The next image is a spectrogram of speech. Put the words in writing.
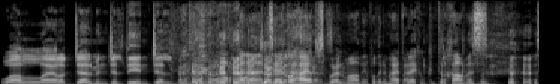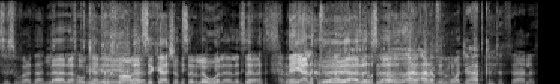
والله يا رجال من جلدين جلد. أنا نسيت هايط. الأسبوع الماضي. المفروض إني مهايط عليكم. كنت الخامس بس الأسبوع ذا لا لا هو كان. إيه ماسكها عشان تصير الأول على أساس. اي على أساس. إيه،. أنا أنا في المواجهات كنت الثالث.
